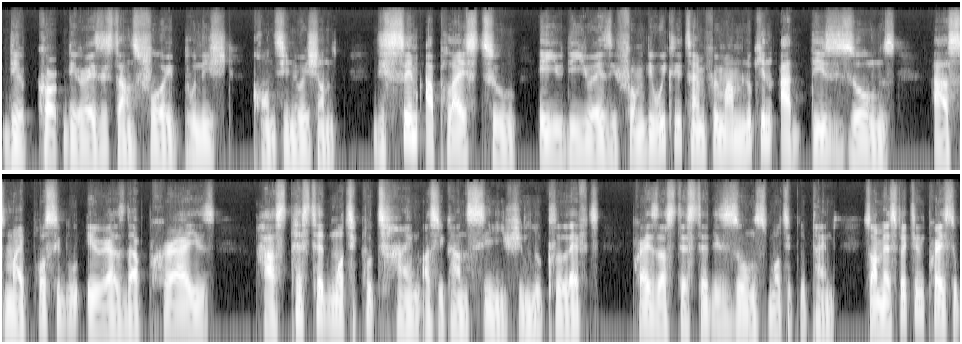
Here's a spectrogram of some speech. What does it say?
the, the resistance for a bullish continuation. The same applies to AUD USD. From the weekly time frame, I'm looking at these zones as my possible areas that price has tested multiple times. As you can see, if you look left, price has tested these zones multiple times. So I'm expecting price to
